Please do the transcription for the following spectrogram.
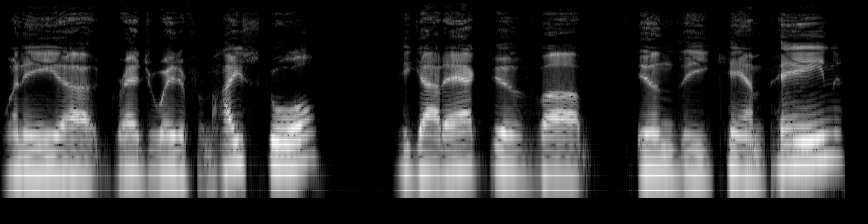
when he uh, graduated from high school. He got active uh, in the campaign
